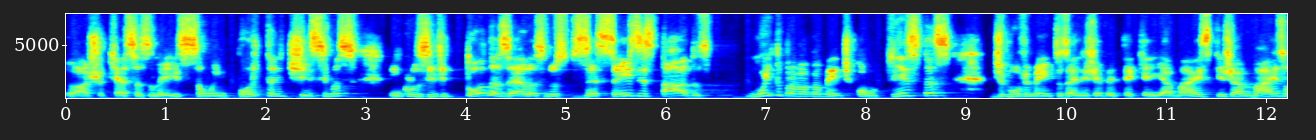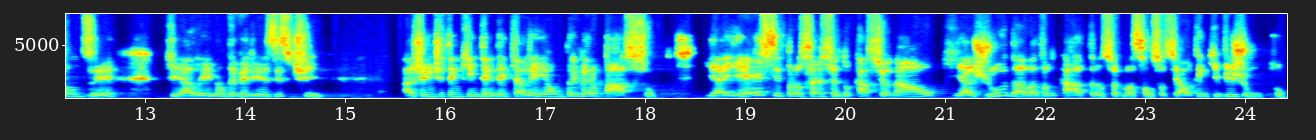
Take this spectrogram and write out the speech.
Eu acho que essas leis são importantíssimas, inclusive todas elas nos 16 estados muito provavelmente conquistas de movimentos LGBTQIA, que jamais vão dizer que a lei não deveria existir a gente tem que entender que a lei é um primeiro passo. E aí, esse processo educacional que ajuda a alavancar a transformação social tem que vir junto.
